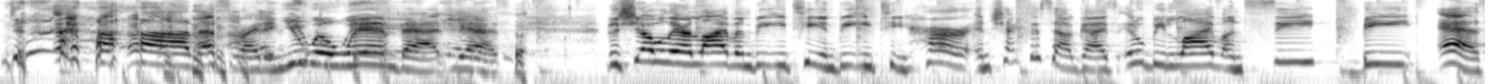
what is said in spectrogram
That's right. And you will win that. Yes. The show will air live on BET and BET Her. And check this out, guys. It'll be live on CBS.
